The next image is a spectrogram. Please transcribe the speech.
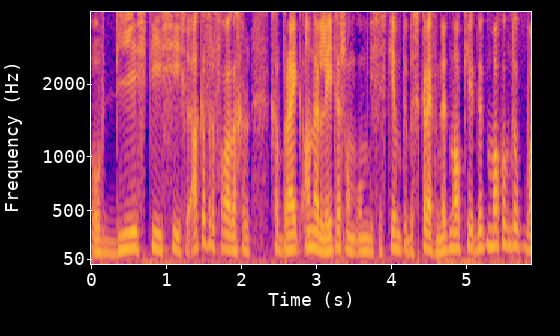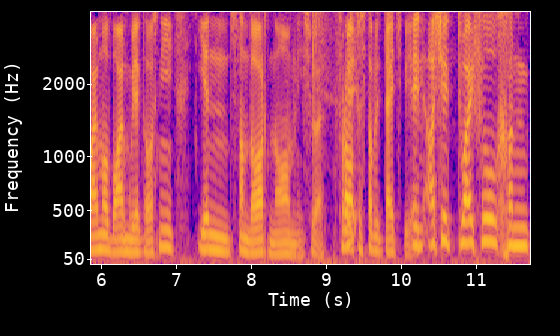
of DSTC. So elke vervaardiger gebruik ander letters om om die stelsel te beskryf en dit maak jy dit maak ook baie maal baie moeilik. Daar's nie een standaard naam nie. So vra vir stabiliteitsbeheer. En as jy twyfel, gaan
